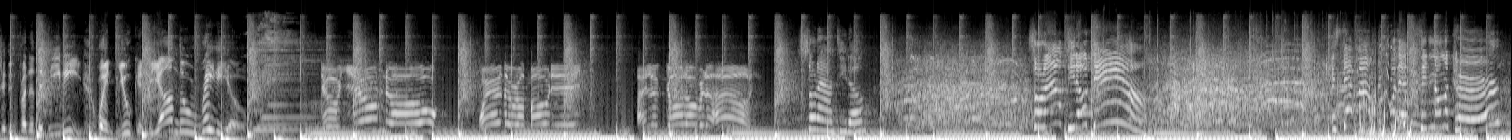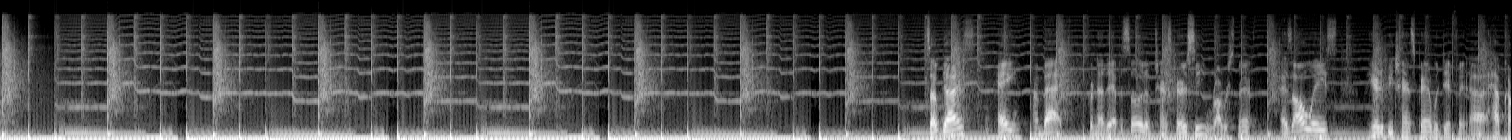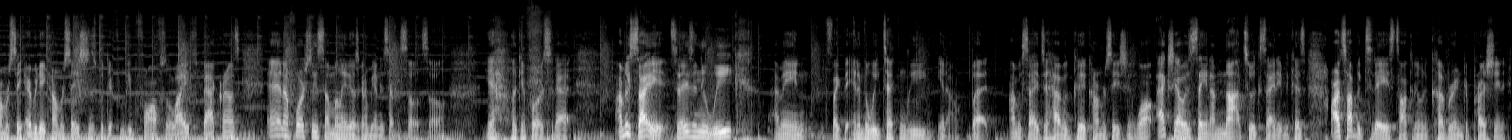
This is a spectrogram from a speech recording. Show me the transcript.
sit in front of the TV when you can be on the radio? Do you know where the remote is? I looked What's up, guys? Hey, I'm back for another episode of Transparency. Robert Smith. As always, I'm here to be transparent with different, uh, have conversa- everyday conversations with different people from all walks of life, backgrounds, and unfortunately, some millennials are going to be on this episode. So, yeah, looking forward to that. I'm excited. Today's a new week. I mean, it's like the end of the week, technically, you know, but I'm excited to have a good conversation. Well, actually, I was saying I'm not too excited because our topic today is talking about covering depression.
